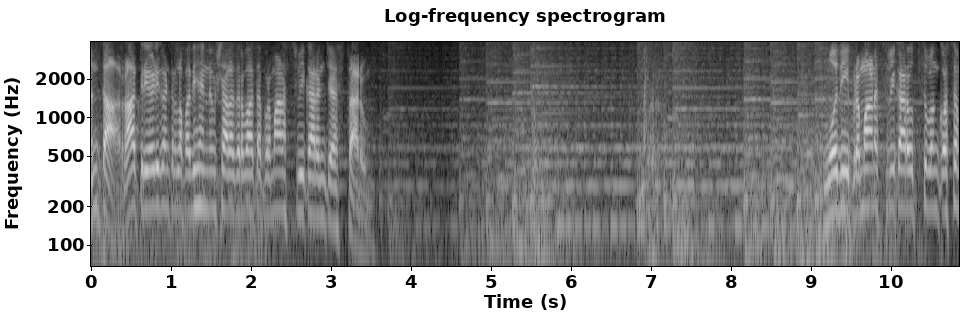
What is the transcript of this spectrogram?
అంతా రాత్రి ఏడు గంటల పదిహేను నిమిషాల తర్వాత ప్రమాణ స్వీకారం చేస్తారు. మోదీ ప్రమాణ స్వీకార ఉత్సవం కోసం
